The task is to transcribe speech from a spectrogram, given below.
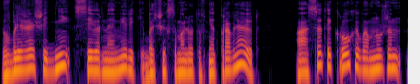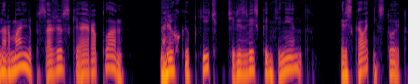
В ближайшие дни с Северной Америки больших самолетов не отправляют, а с этой крохой вам нужен нормальный пассажирский аэроплан на легкой птичке через весь континент. Рисковать не стоит.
